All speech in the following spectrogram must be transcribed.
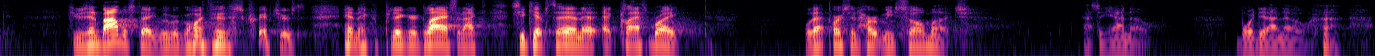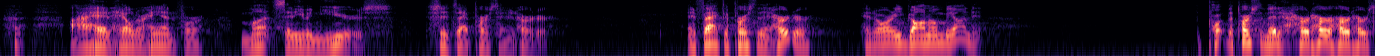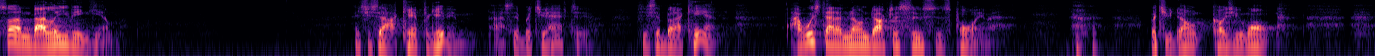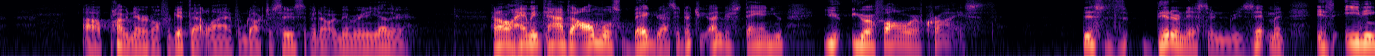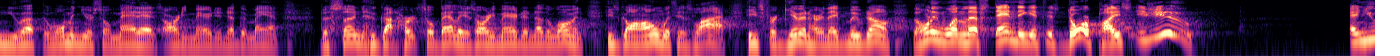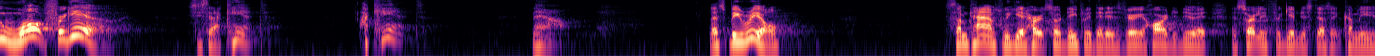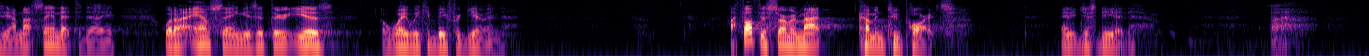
she was in Bible study. We were going through the scriptures in a particular class, and I, she kept saying at, at class break, Well, that person hurt me so much. I said, Yeah, I know. Boy, did I know. I had held her hand for months and even years since that person had hurt her. In fact, the person that hurt her had already gone on beyond it. The, person that hurt her hurt her son by leaving him. And she said, I can't forgive him. I said, But you have to. She said, But I can't. I wished I'd have known Dr. Seuss's poem. but you don't because you won't. I'm probably never going to forget that line from Dr. Seuss if I don't remember any other. I don't know how many times I almost begged her. I said, Don't you understand? You, you, you're a follower of Christ. This bitterness and resentment is eating you up. The woman you're so mad at is already married another man. The son who got hurt so badly has already married another woman. He's gone on with his life. He's forgiven her and they've moved on. The only one left standing at this door place is you. And you won't forgive. She said, I can't. I can't. Now, let's be real. Sometimes we get hurt so deeply that it's very hard to do it, and certainly forgiveness doesn't come easy. I'm not saying that today. What I am saying is that there is a way we can be forgiven. I thought this sermon might come in two parts, and it just did. Uh,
